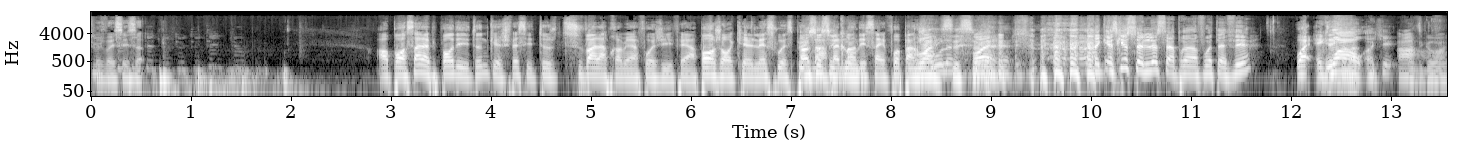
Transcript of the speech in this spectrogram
je vais essayer ça. En passant, la plupart des tunes que je fais, c'est souvent la première fois que j'ai fait. À part genre que Les Whisper Ah, je ça, m'en fais cool. demander cinq fois par Ouais, jour. là. c'est ça. Ouais. fait que est-ce que celui-là, c'est la première fois que t'as fait? Ouais, exactement. Wow! OK. Ah, Let's go. Genre?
